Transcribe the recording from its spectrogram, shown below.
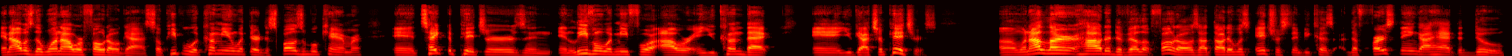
and I was the one hour photo guy. So people would come in with their disposable camera and take the pictures and, and leave them with me for an hour. And you come back and you got your pictures. Uh, when I learned how to develop photos, I thought it was interesting because the first thing I had to do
